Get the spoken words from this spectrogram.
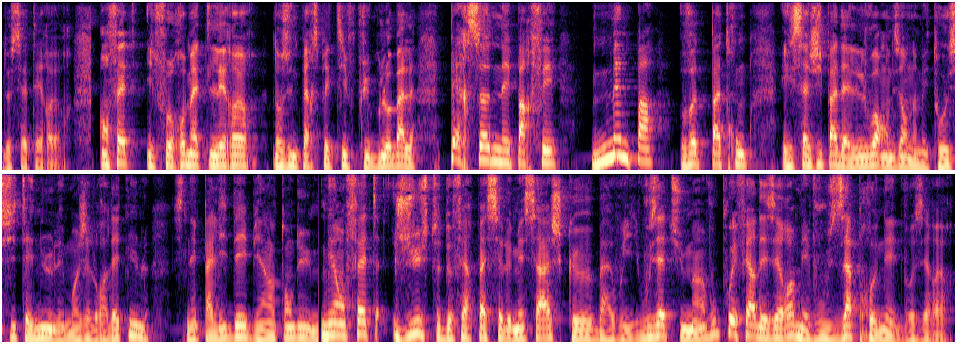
de cette erreur. En fait, il faut remettre l'erreur dans une perspective plus globale. Personne n'est parfait, même pas votre patron. Et il s'agit pas d'aller le voir en disant non mais toi aussi t'es nul et moi j'ai le droit d'être nul. Ce n'est pas l'idée, bien entendu. Mais en fait, juste de faire passer le message que bah oui, vous êtes humain, vous pouvez faire des erreurs, mais vous apprenez de vos erreurs.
